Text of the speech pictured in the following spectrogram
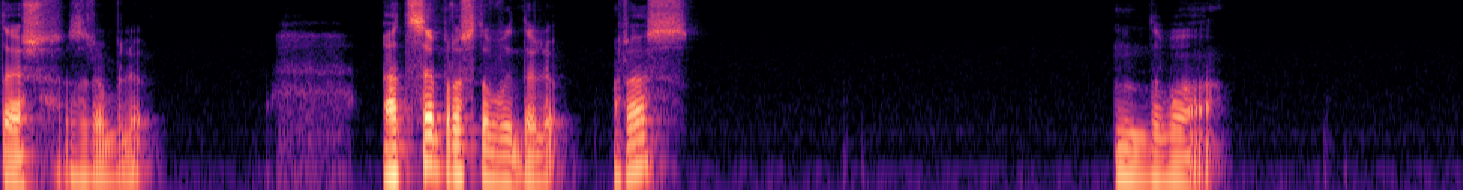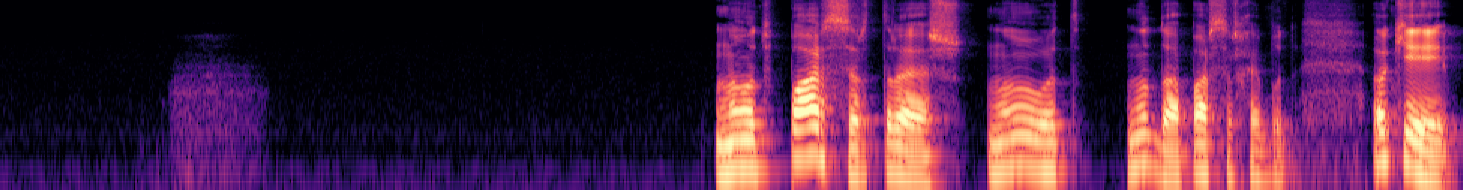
теж зроблю. А це просто видалю. Раз. Два. Ну, от парсер треш. Ну, от, ну да, парсер хай буде. Окей.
